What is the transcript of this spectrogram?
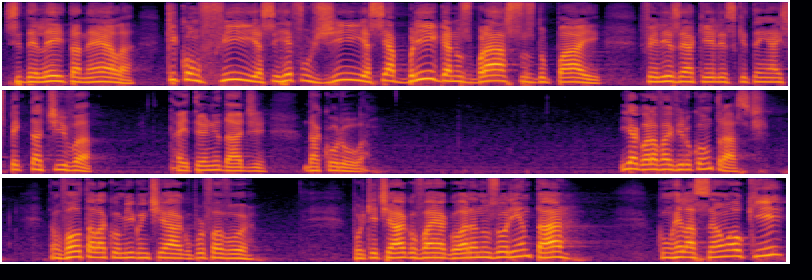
se deleita nela, que confia, se refugia, se abriga nos braços do Pai. Feliz é aqueles que têm a expectativa da eternidade da coroa. E agora vai vir o contraste. Então volta lá comigo em Tiago, por favor. Porque Tiago vai agora nos orientar com relação ao que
